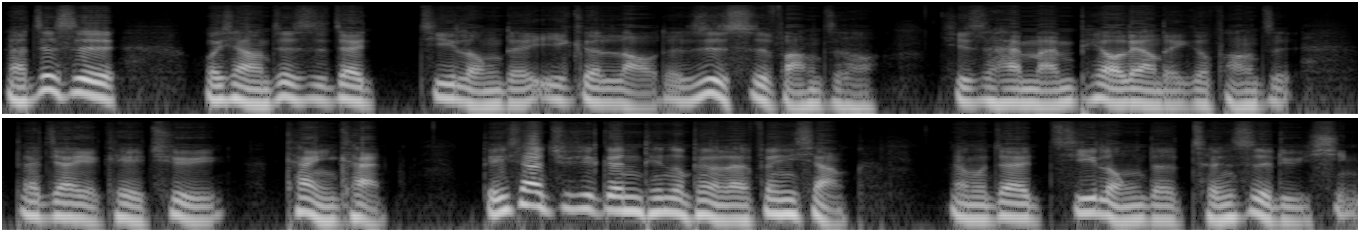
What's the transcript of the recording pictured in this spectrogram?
那这是我想这是在基隆的一个老的日式房子哈，其实还蛮漂亮的一个房子，大家也可以去看一看。等一下，继续跟听众朋友来分享。那么，在基隆的城市旅行，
